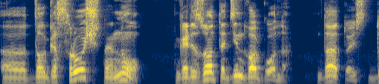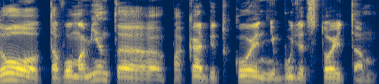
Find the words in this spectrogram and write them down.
э, долгосрочное, ну, горизонт 1-2 года, да, то есть до того момента, пока биткоин не будет стоить там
